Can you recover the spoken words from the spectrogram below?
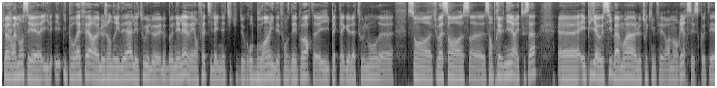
tu vois, vraiment, c'est, euh, il, pourrait faire le gendre idéal et tout, et le, bon élève. Et en fait, il a une attitude de gros bourrin, il défonce des portes, il pète la gueule à tout le monde, sans, tu vois, sans, sans, sans prévenir et tout ça. Et puis, il y a aussi, bah, moi, le truc qui me fait vraiment rire, c'est ce côté,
